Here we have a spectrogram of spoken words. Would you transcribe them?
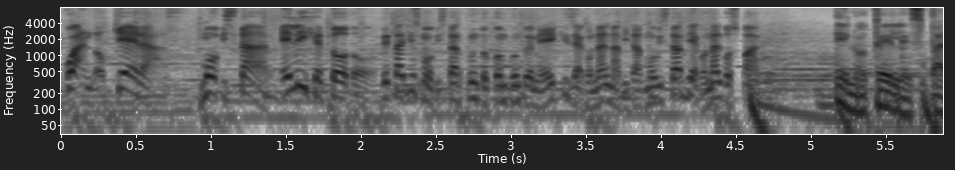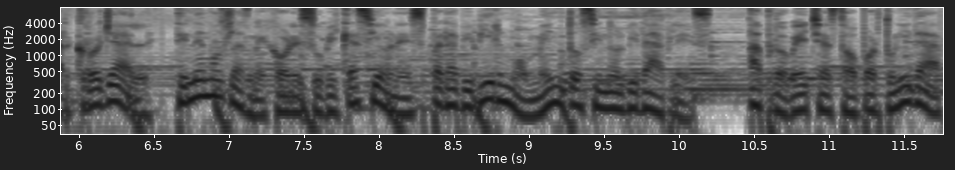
Cuando quieras. Movistar, elige todo. Detalles movistar.com.mx, diagonal Navidad, Movistar, diagonal pago. En Hoteles Park Royal tenemos las mejores ubicaciones para vivir momentos inolvidables. Aprovecha esta oportunidad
